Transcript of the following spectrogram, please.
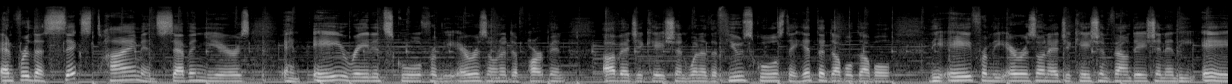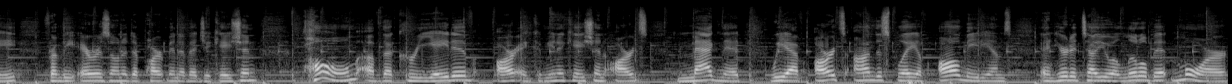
and for the sixth time in seven years, an A-rated school from the Arizona Department of Education, one of the few schools to hit the double-double, the A from the Arizona Education Foundation and the A from the Arizona Department of Education, home of the Creative Art and Communication Arts Magnet. We have arts on display of all mediums, and here to tell you a little bit more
